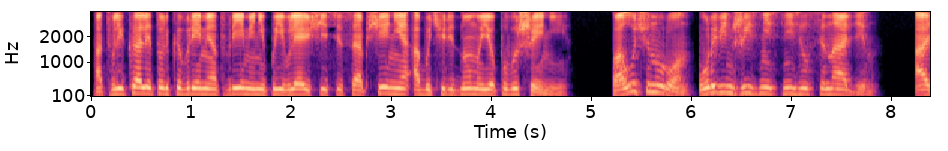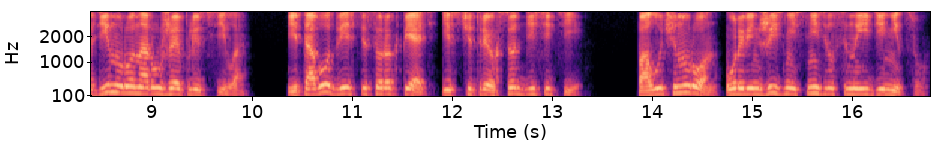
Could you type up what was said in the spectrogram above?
Отвлекали только время от времени появляющиеся сообщения об очередном ее повышении. Получен урон, уровень жизни снизился на 1. Один урон оружия плюс сила. Итого 245 из 410. Получен урон, уровень жизни снизился на единицу.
